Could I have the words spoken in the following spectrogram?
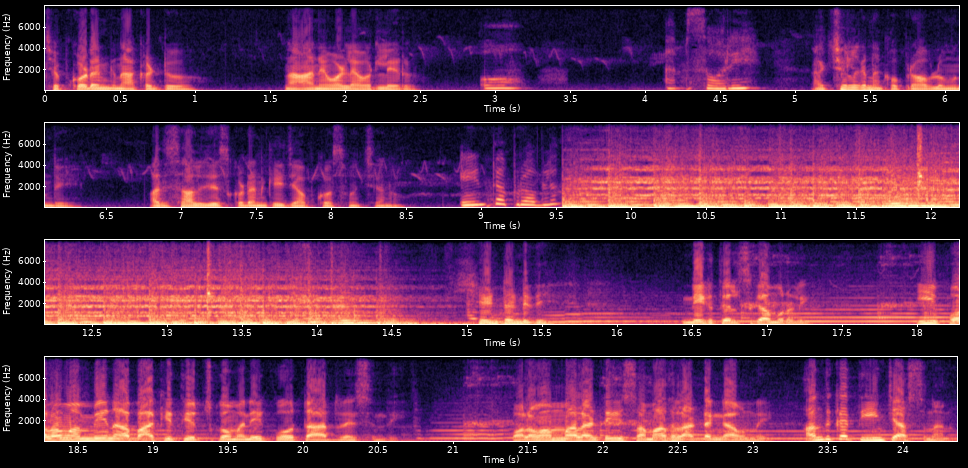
చెప్పుకోవడానికి నాకంటూ నా అనేవాళ్ళు ఎవరు లేరు. ఓ ఐఎమ్ సారీ యాక్చువల్గా నాకు ప్రాబ్లం ఉంది. అది సాల్వ్ చేసుకోవడానికి ఈ జాబ్ కోసం వచ్చాను. ఏంటా ప్రాబ్లం? ఏంటండి ఇది? నీకు తెలుసుగా మురళి ఈ పొలం అమ్మి నా బాకీ తీర్చుకోమని కోర్టు ఆర్డర్ వేసింది. పొలం అమ్మాలంటే ఈ సమాధులు అడ్డంగా ఉన్నాయి. అందుకే తీయించేస్తున్నాను.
